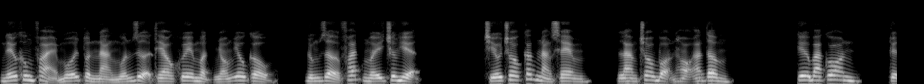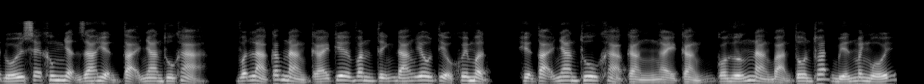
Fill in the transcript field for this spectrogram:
nếu không phải mỗi tuần nàng muốn dựa theo khuê mật nhóm yêu cầu, đúng giờ phát mấy chương hiện. Chiếu cho các nàng xem, làm cho bọn họ an tâm. kia ba con, tuyệt đối sẽ không nhận ra hiện tại nhan thu khả, vẫn là các nàng cái kia văn tĩnh đáng yêu tiểu khuê mật, hiện tại nhan thu khả càng ngày càng có hướng nàng bản tôn thoát biến manh mối,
